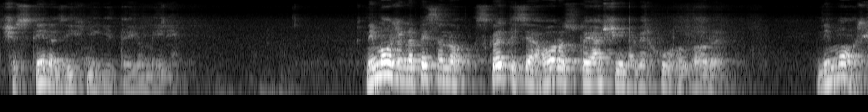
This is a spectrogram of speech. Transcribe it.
Частина з їхніх дітей у мірі. Не може написано скритися горо стоящий наверху гори. Не може.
